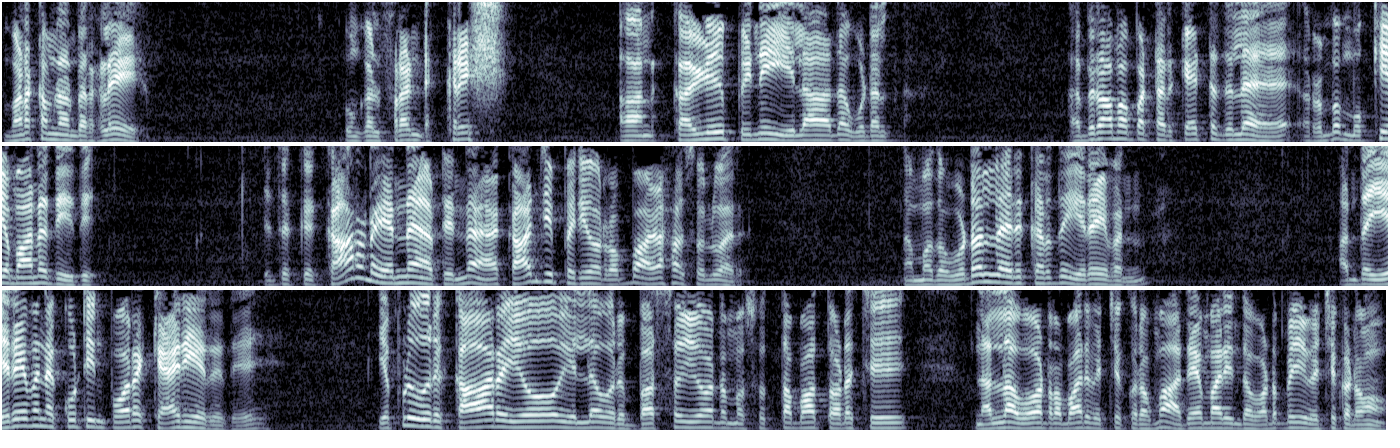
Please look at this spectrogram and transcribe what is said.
வணக்கம் நண்பர்களே. உங்கள் ஃப்ரெண்ட் கிரிஷ் ஆன் கழு பிணி இல்லாத உடல். அபிராமப்பட்டர் கேட்டதில் ரொம்ப முக்கியமானது இது. இதுக்கு காரணம் என்ன அப்படின்னா காஞ்சி பெரியவர் ரொம்ப அழகாக சொல்லுவார். நமது உடலில் இருக்கிறது இறைவன். அந்த இறைவனை கூட்டின்னு போகிற கேரியர் இது. எப்படி ஒரு காரையோ இல்லை ஒரு பஸ்ஸையோ நம்ம சுத்தமாக தொடச்சி நல்லா ஓடுற மாதிரி வச்சுக்கிறோமோ அதே மாதிரி இந்த உடம்பையும் வச்சுக்கணும்.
